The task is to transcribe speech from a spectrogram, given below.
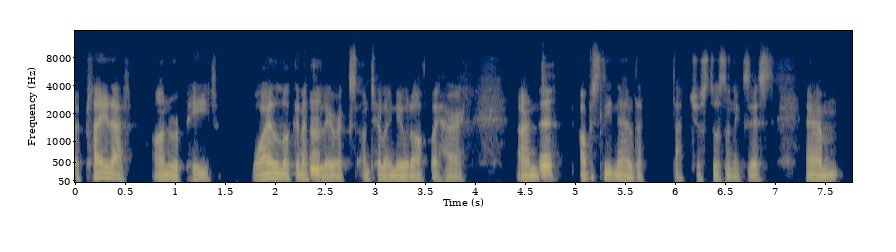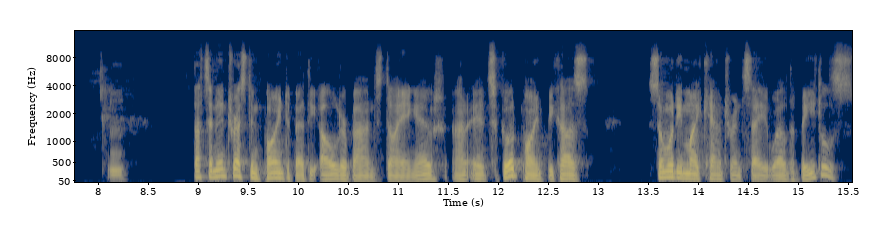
I play that on repeat while looking at the Mm. lyrics until I knew it off by heart. And Yeah. obviously now that that just doesn't exist. Um, Mm. That's an interesting point about the older bands dying out, and it's a good point because somebody might counter and say, "Well, the Beatles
